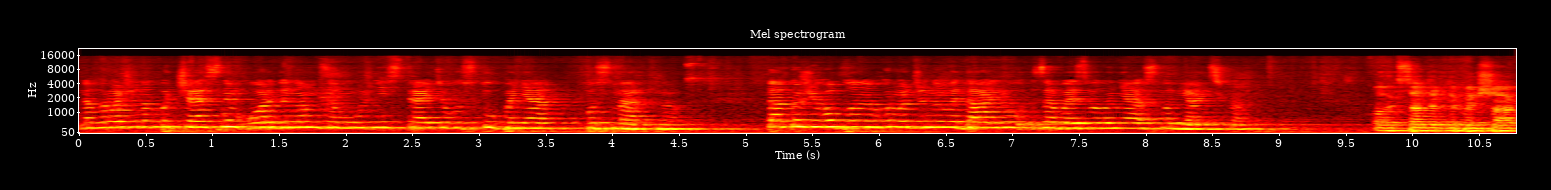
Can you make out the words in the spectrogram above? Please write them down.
нагороджено почесним орденом за мужність третього ступеня посмертно. Також його було нагороджено медаллю за визволення Слов'янська. Олександр Дебеншак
